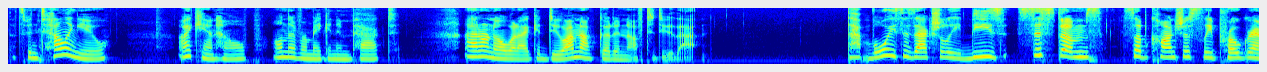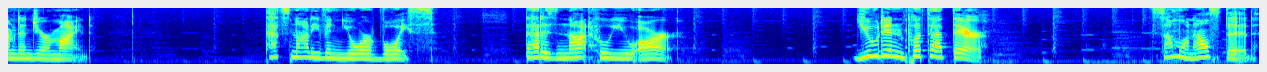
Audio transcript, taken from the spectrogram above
that's been telling you I can't help. I'll never make an impact. I don't know what I could do. I'm not good enough to do that. That voice is actually these systems subconsciously programmed into your mind. That's not even your voice. That is not who you are. You didn't put that there. Someone else did.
